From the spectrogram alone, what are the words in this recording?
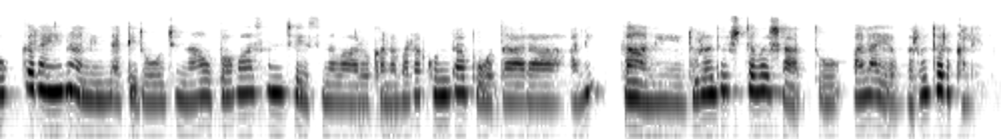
ఒక్కరైనా నిన్నటి రోజున ఉపవాసం చేసిన వారు కనబడకుండా పోతారా? అని కానీ దురదృష్టవశాత్తు అలా ఎవరూ దొరకలేదు.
